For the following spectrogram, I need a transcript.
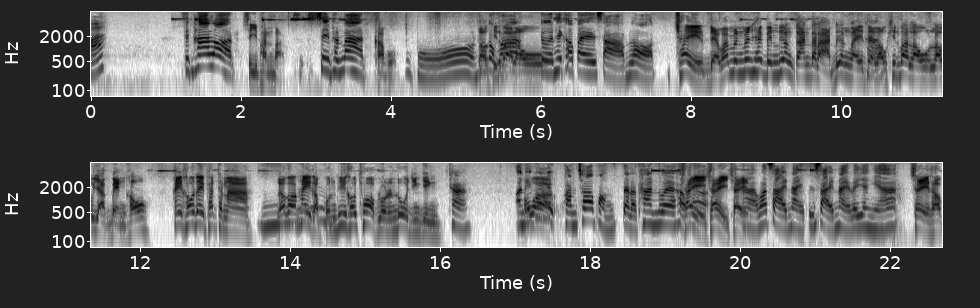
ฮะสิบห้าหลอด4,000บาทสี่พันบาท ครับผมโอ้โหเราคิดว่าเราเกินให้เขาไปสามหลอด ใช่ แต่ว่ามันไม่ใช่เป็นเรื่องการตลาดเรื่องอะไร แต่เราคิดว่าเราเราอยากแบ่งเขาให้เขาได้พัฒนา แล้วก็ให้กับคนที่เขาชอบโรนัลโดจริงค่ะ อันนี้เพราะขึ้นว่า อยู่ความชอบของแต่ละท่านด้วยค่ะใช่ว่าใช่ใช่อ่าว่าสายไหนเป็นสายไหนอะไรอย่างเงี้ยๆใช่ครับ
